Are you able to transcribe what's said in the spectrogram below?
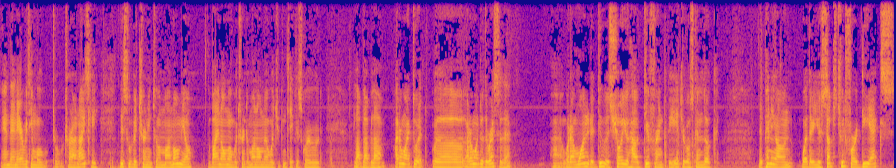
And then everything will turn out nicely. This will be turned into a monomial. The binomial will turn to monomial, which you can take the square root, blah, blah, blah. I don't want to do it. Uh, I don't want to do the rest of that. Uh, what I wanted to do is show you how different the integrals can look depending on whether you substitute for dx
